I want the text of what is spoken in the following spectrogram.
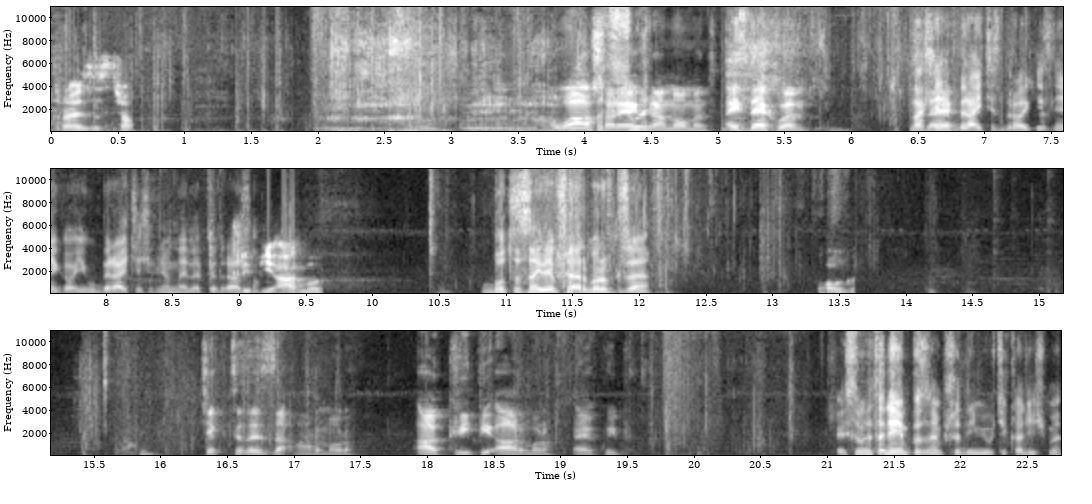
trochę ze strzał. Ła, szary Patrzymy? ekran, moment. Ej, zdechłem. Właśnie, Dech. zbierajcie zbrojkę z niego i ubierajcie się w nią najlepiej od razu. Creepy armor. Bo to jest najlepszy armor w grze. Og. Gdzie, co to jest za armor? A, creepy armor, equip. Ej, w sumie to nie wiem, po co my przed nimi uciekaliśmy.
